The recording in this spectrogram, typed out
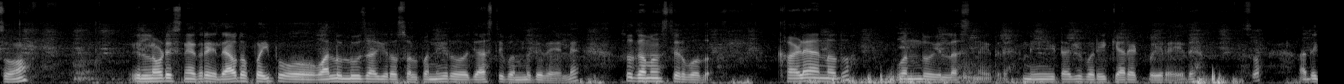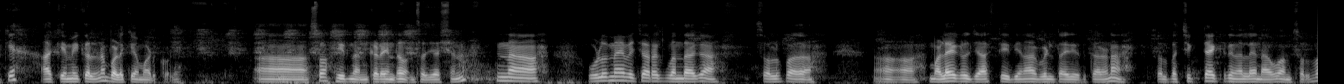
ಸೊ ಇಲ್ಲಿ ನೋಡಿ ಸ್ನೇಹಿತರೆ, ಇದು ಯಾವುದೋ ಪೈಪು ವಾಲು ಲೂಸ್ ಆಗಿರೋ ಸ್ವಲ್ಪ ನೀರು ಜಾಸ್ತಿ ಬಂದುಬಿಟ್ಟಿದೆ ಇಲ್ಲಿ. ಸೊ ಗಮನಿಸ್ತಿರ್ಬೋದು. ಕಳೆ ಅನ್ನೋದು ಒಂದು ಇಲ್ಲ ಸ್ನೇಹಿತರೆ. ನೀಟಾಗಿ ಬರೀ ಕ್ಯಾರೆಟ್ ಪೈರೇ ಇದೆ. ಸೊ ಅದಕ್ಕೆ ಆ ಕೆಮಿಕಲ್ನ ಬಳಕೆ ಮಾಡ್ಕೊಳ್ಳಿ. ಸೊ ಇದು ನನ್ನ ಕಡೆಯಿಂದ ಒಂದು ಸಜೆಷನ್ನು ಇನ್ನು ಉಳುಮೆ ವಿಚಾರಕ್ಕೆ ಬಂದಾಗ ಸ್ವಲ್ಪ ಮಳೆಗಳು ಜಾಸ್ತಿ ದಿನ ಬೀಳ್ತಾ ಇದ್ದಿದ್ದ ಕಾರಣ ಸ್ವಲ್ಪ ಚಿಕ್ಕ ಟ್ಯಾಕ್ಟ್ರಿನಲ್ಲೇ ನಾವು ಒಂದು ಸ್ವಲ್ಪ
